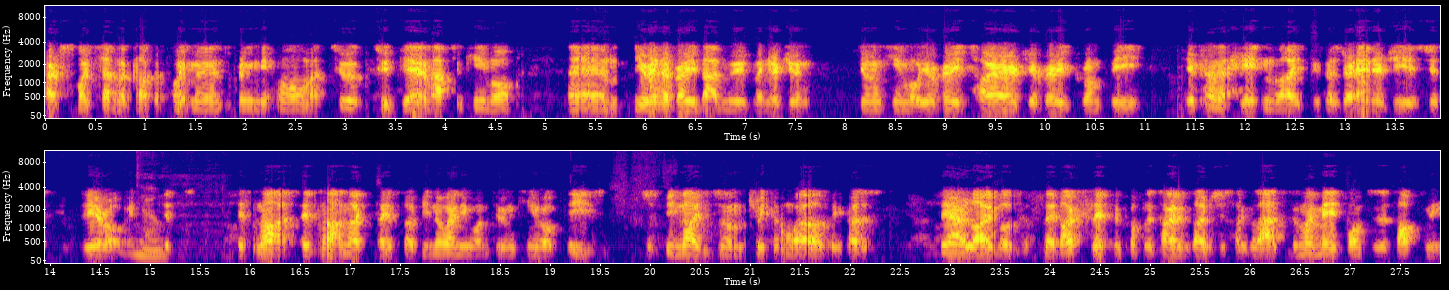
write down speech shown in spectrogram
our, my seven o'clock appointment, bringing me home at two two p.m. after chemo. Um, you're in a very bad mood when you're doing doing chemo. You're very tired. You're very grumpy. You're kind of hating life because your energy is just zero. Yeah. It's it's not it's not a nice place. So if you know anyone doing chemo, please just be nice to them, treat them well because they are liable to flip. I've flipped a couple of times. I was just like, lads, because my mates wanted to talk to me.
